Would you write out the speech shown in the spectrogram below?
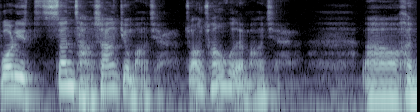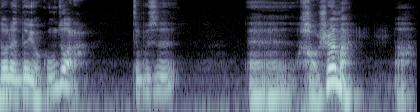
玻璃生产商就忙起来了，装窗户的忙起来了，然后很多人都有工作了，这不是呃好事嘛？啊，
